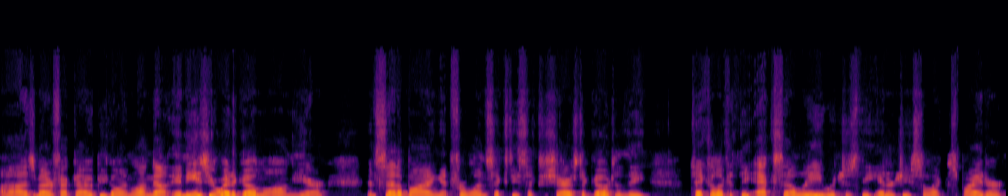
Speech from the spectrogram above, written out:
Uh, as a matter of fact, I would be going long. Now, an easier way to go long here, instead of buying it for 166 a share, is to go to the, take a look at the XLE, which is the Energy Select Spider.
